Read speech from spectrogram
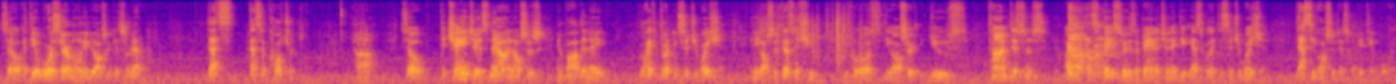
So at the award ceremony, you also get some medal. That's, that's a culture. Uh, So the changes now an officer's involved in a life-threatening situation, and the officer doesn't shoot because the officer used time, distance, uh, and space to his advantage, and they de-escalate the situation. That's the officer that's gonna get the award.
